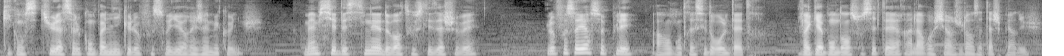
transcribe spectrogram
qui constituent la seule compagnie que le fossoyeur ait jamais connue. Même s'il est destiné à devoir tous les achever, le fossoyeur se plaît à rencontrer ces drôles d'êtres, vagabondant sur ces terres à la recherche de leurs attaches perdues.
